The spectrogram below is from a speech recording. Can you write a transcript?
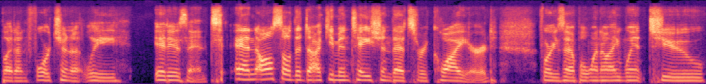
but unfortunately it isn't. And also the documentation that's required. For example, when I went to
